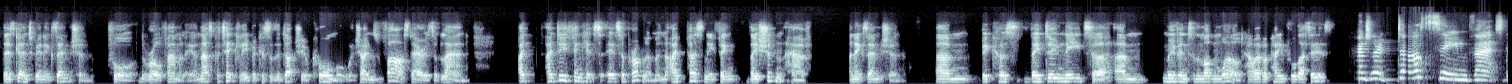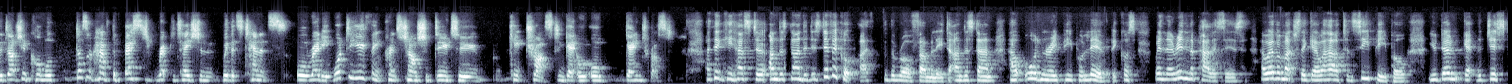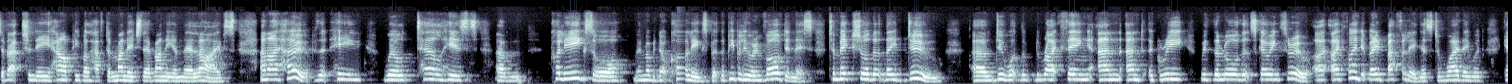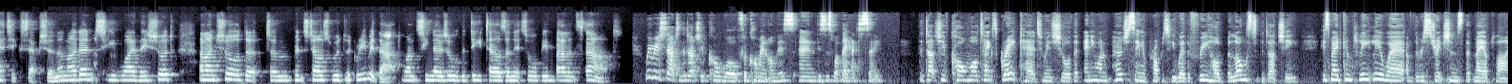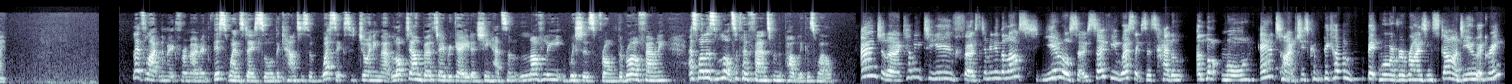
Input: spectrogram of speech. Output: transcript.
there's going to be an exemption for the royal family, and that's particularly because of the Duchy of Cornwall, which owns vast areas of land. I I do think it's it's a problem, and I personally think they shouldn't have an exemption um, because they do need to um, move into the modern world, however painful that is. Angela, it does seem that the Duchy of Cornwall doesn't have the best reputation with its tenants already. What do you think Prince Charles should do to keep trust and get or, or gain trust? I think he has to understand it. It's difficult for the royal family to understand how ordinary people live because when they're in the palaces, however much they go out and see people, you don't get the gist of actually how people have to manage their money and their lives. And I hope that he will tell his um, colleagues or maybe not colleagues, but the people who are involved in this to make sure that they do um, do what the, the, right thing and and agree with the law that's going through. I, I, find it very baffling as to why they would get exception, and I don't see why they should. And I'm sure that um, Prince Charles would agree with that once he knows all the details and it's all been balanced out. We reached out to the Duchy of Cornwall for comment on this, and this is what they had to say. The Duchy of Cornwall takes great care to ensure that anyone purchasing a property where the freehold belongs to the Duchy is made completely aware of the restrictions that may apply. Let's lighten the mood for a moment. This Wednesday saw the Countess of Wessex joining that lockdown birthday brigade, and she had some lovely wishes from the royal family, as well as lots of her fans from the public as well. Angela, coming to you first. I mean, in the last year or so, Sophie Wessex has had a, a lot more airtime. She's become a bit more of a rising star. Do you agree?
